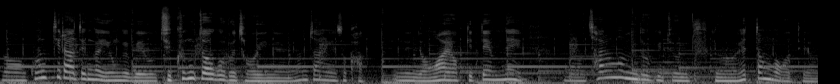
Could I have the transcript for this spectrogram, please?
그런 콘티라든가 이런 게 매우 즉흥적으로 저희는 현장에서 갖는 영화였기 때문에 어, 촬영 감독이 좀 중요했던 것 같아요.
